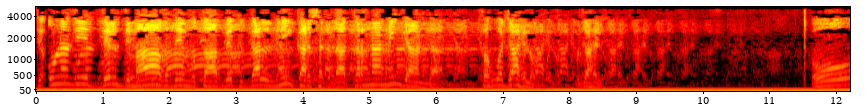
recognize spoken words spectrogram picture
سمجھا انہوں دی دل دماغ دے مطابق گل نہیں کر سکتا کرنا نہیں جانتا فہو جاہل ہو جاہل۔ او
